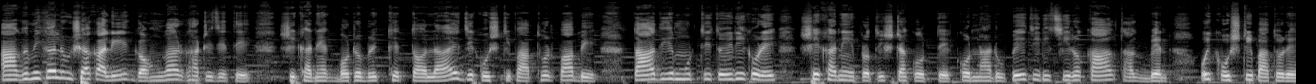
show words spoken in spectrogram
আগামীকাল উষাকালী গঙ্গার ঘাটে যেতে। সেখানে এক বটবৃক্ষের তলায় যে কোষ্টি পাথর পাবে, তা দিয়ে মূর্তি তৈরি করে সেখানে প্রতিষ্ঠা করতে কন্যা রূপে তিনি চিরকাল থাকবেন ওই কোষ্টি পাথরে।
